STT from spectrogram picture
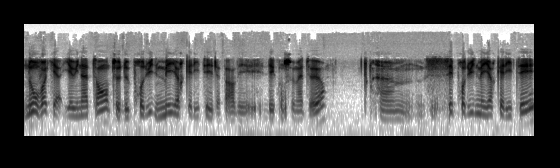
nous, on voit qu'il y, y, a une attente de produits de meilleure qualité de la part des, des consommateurs. Euh, ces produits de meilleure qualité,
